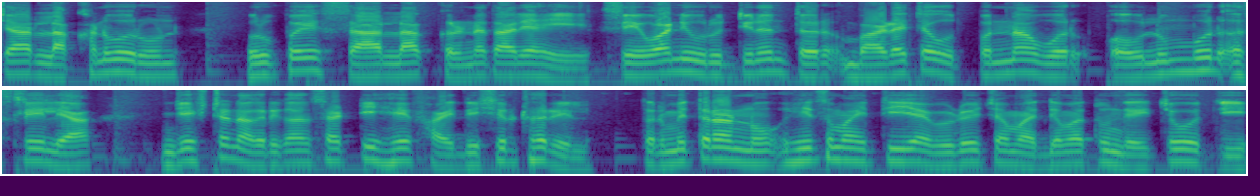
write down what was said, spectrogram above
चार लाखांवरून रुपये सहा लाख करण्यात आले आहे. सेवानिवृत्तीनंतर भाड्याच्या उत्पन्नावर अवलंबून असलेल्या ज्येष्ठ नागरिकांसाठी हे फायदेशीर ठरेल. तर मित्रांनो हीच माहिती या व्हिडिओच्या माध्यमातून द्यायची होती.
